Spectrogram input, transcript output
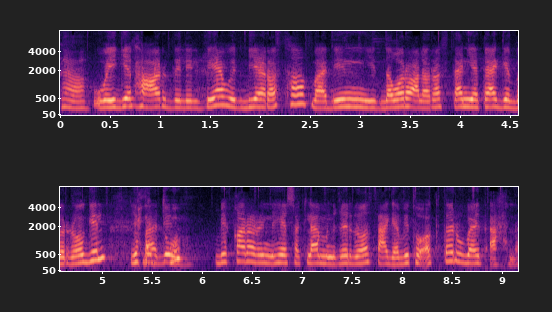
ها ويجي لها عرض للبيع وتبيع راسها بعدين يدوروا على راس تانية تعجب الراجل يحطوها. بيقرر إن هي شكلها من غير راس عجبته أكتر وبقت أحلى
